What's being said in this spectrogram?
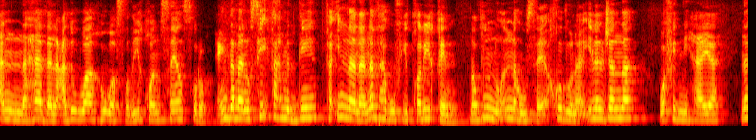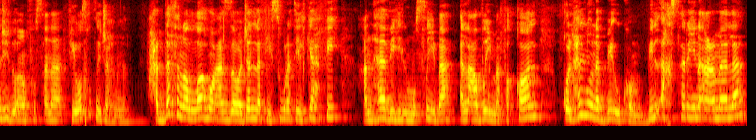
أن هذا العدو هو صديق سينصره. عندما نسيء فهم الدين فإننا نذهب في طريق نظن أنه سيأخذنا إلى الجنة وفي النهاية نجد أنفسنا في وسط جهنم. حدثنا الله عز وجل في سورة الكهف عن هذه المصيبة العظيمة فقال قل هل ننبئكم بالأخسرين أعمالا؟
